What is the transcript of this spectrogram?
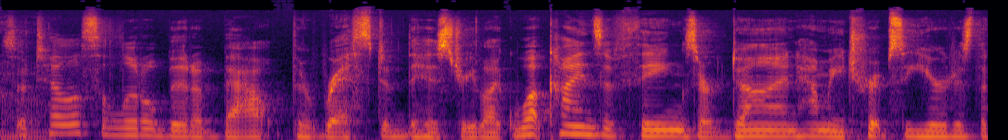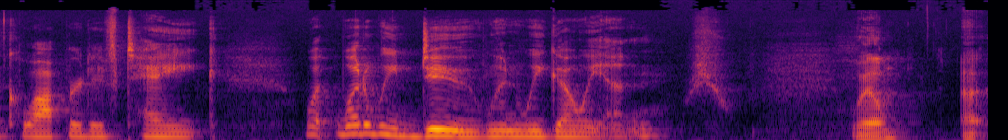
So tell us a little bit about the rest of the history. Like what kinds of things are done? How many trips a year does the cooperative take? What what do we do when we go in? Well, uh,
